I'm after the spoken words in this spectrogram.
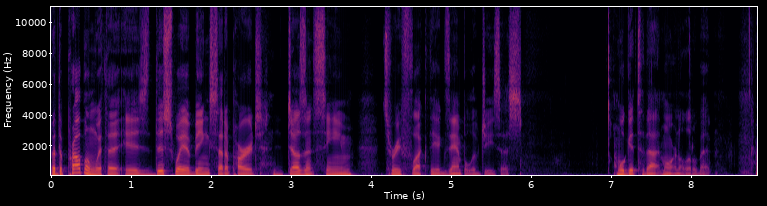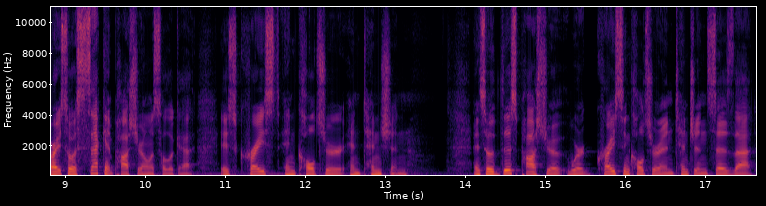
But the problem with it is this way of being set apart doesn't seem to reflect the example of Jesus. We'll get to that more in a little bit. All right, so a second posture I want us to look at is Christ and culture and tension. And so this posture where Christ and culture and tension says that,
